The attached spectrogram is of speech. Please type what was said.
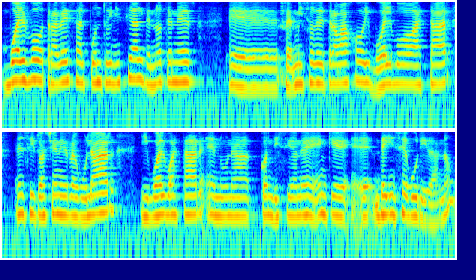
vuelvo otra vez al punto inicial de no tener eh, permiso de trabajo y vuelvo a estar en situación irregular y vuelvo a estar en unas condiciones en que, eh, de inseguridad, ¿no?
